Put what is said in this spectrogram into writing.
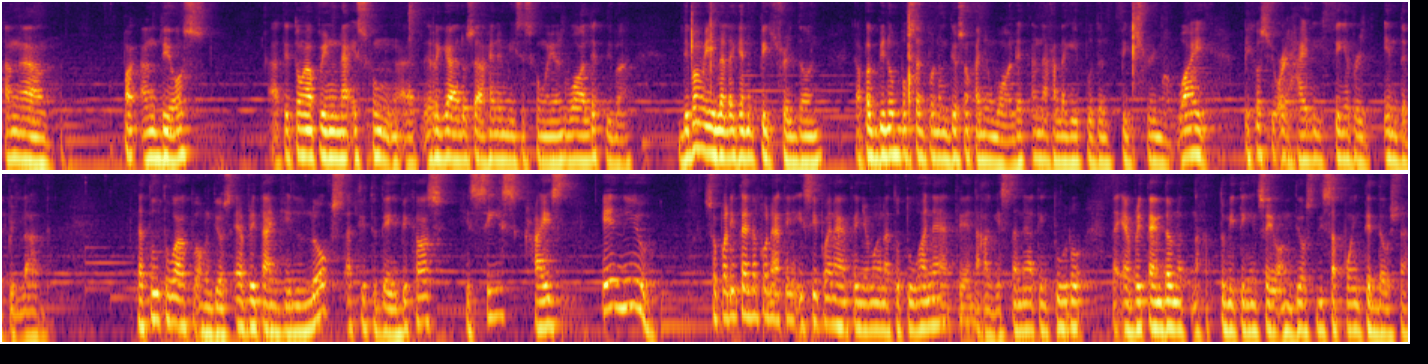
ang, uh, pag, ang Diyos, at ito nga po yung nais kong uh, regalo sa akin ng misis ko ngayon, wallet, di ba? Di ba may lalagyan ng picture doon? Kapag binubuksan po ng Diyos ang kanyang wallet, ang nakalagay po doon, picture mo. Why? Because you are highly favored in the beloved. Natutuwa po ang Diyos every time He looks at you today because He sees Christ in you. So palitan na po natin yung isipan natin yung mga natutuhan natin, nakagis na nating turo, na every time daw na tumitingin sa iyo ang Diyos, disappointed daw siya.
